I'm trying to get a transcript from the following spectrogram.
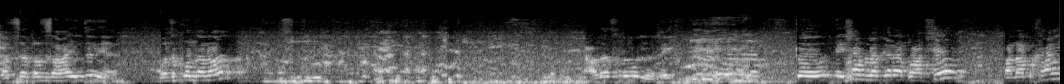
বলছে বলছে জামা ইঞ্জিনিয়ার। বলছে, কোন জানো আমাদের শুধু বলল নেই তো এইসব লোকেরা বসে বাদাম খায়,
